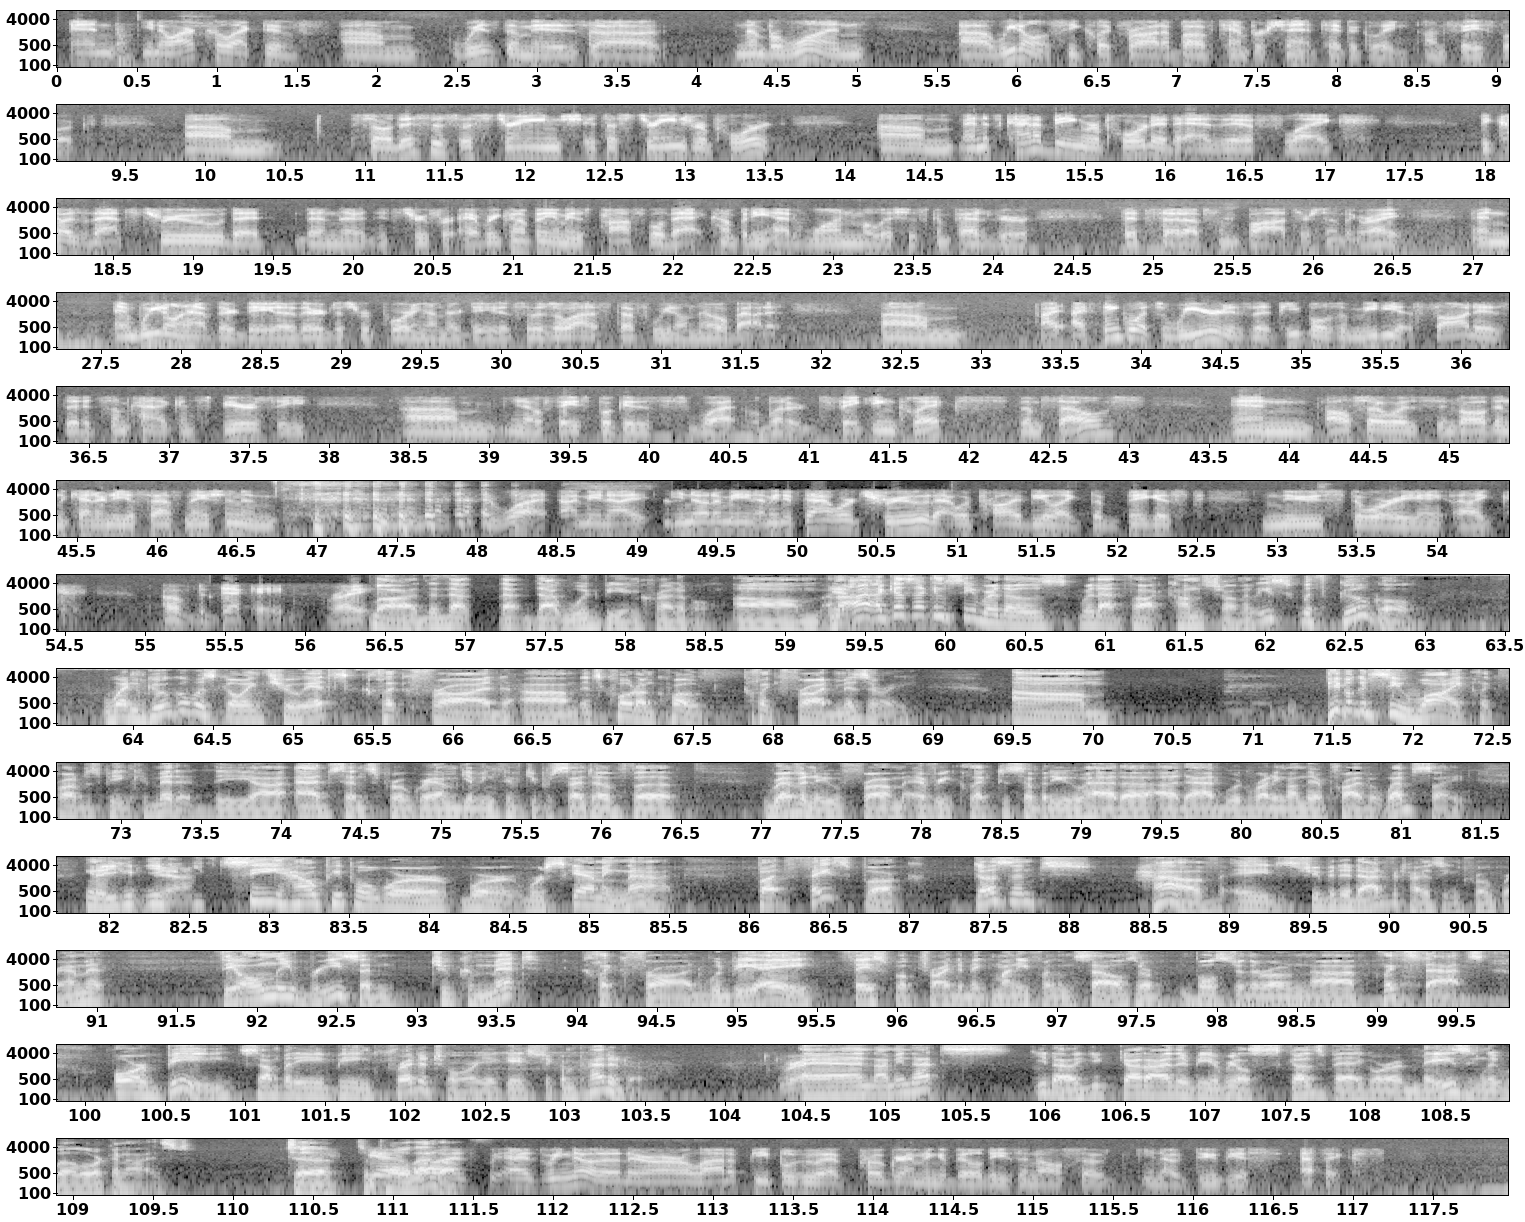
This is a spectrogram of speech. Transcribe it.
and you know our collective um, wisdom is uh, number one, uh, we don't see click fraud above ten percent typically on Facebook. Um, so this is a strange. It's a strange report, um, and it's kind of being reported as if like because that's true that then the, it's true for every company. I mean, it's possible that company had one malicious competitor that set up some bots or something, right? And and we don't have their data. They're just reporting on their data. So there's a lot of stuff we don't know about it. Um, I, I think what's weird is that people's immediate thought is that it's some kind of conspiracy. Um, you know, Facebook is what what are faking clicks themselves, and also was involved in the Kennedy assassination and, and, and what? I mean, I you know what I mean? I mean, if that were true, that would probably be like the biggest news story like of the decade, right? Well, th- that that that would be incredible. Um, and I, I guess I can see where those where that thought comes from. At least with Google, when Google was going through its click fraud, um, its quote unquote click fraud misery, um, people could see why click fraud was being committed. The uh, AdSense program giving fifty percent of the revenue from every click to somebody who had a, an AdWord running on their private website. You know, you could you, Yeah. you could see how people were were were scamming that, but Facebook doesn't have a distributed advertising program. It the only reason to commit click fraud would be a Facebook trying to make money for themselves or bolster their own uh, click stats, or b somebody being predatory against a competitor. Right. And I mean that's you know you got to either be a real scuzzbag or amazingly well organized to to yeah, pull that off. As, as we know, though, there are a lot of people who have programming abilities and also, you know, dubious ethics.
